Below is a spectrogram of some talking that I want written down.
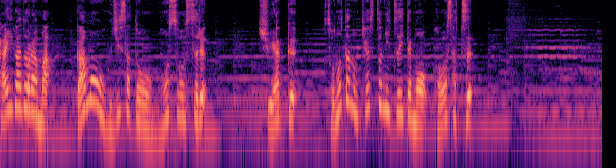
大河ドラマ蒲生氏里を妄想する。主役その他のキャストについても考察。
